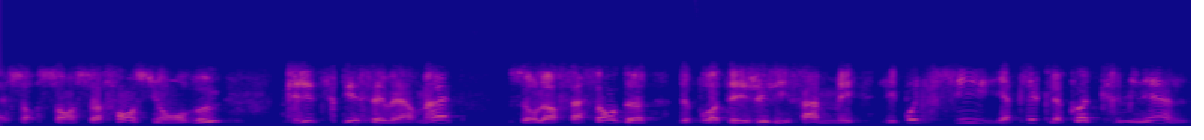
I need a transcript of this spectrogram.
euh se font, si on veut, critiquer sévèrement sur leur façon de, de, protéger les femmes. Mais les policiers, ils appliquent le code criminel.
